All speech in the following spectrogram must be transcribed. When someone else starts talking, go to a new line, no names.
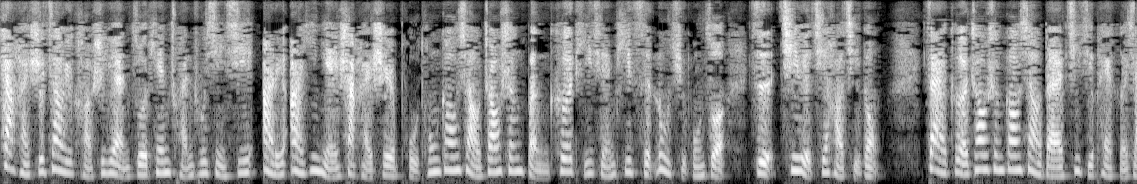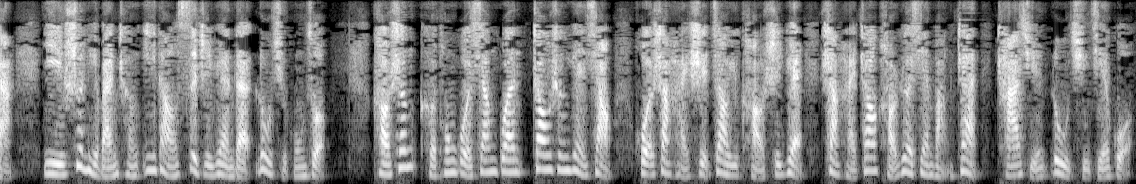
上海市教育考试院昨天传出信息二零二一年上海市普通高校招生本科提前批次录取工作自七月七号启动。在各招生高校的积极配合下已顺利完成一到四志愿的录取工作。考生可通过相关招生院校或上海市教育考试院上海招考热线网站查询录取结果。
